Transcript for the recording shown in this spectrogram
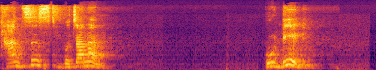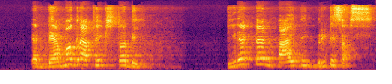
Francis Buchanan who did a demographic study directed by the Britishers.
